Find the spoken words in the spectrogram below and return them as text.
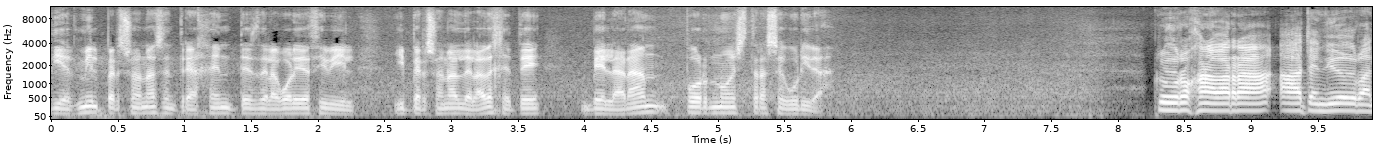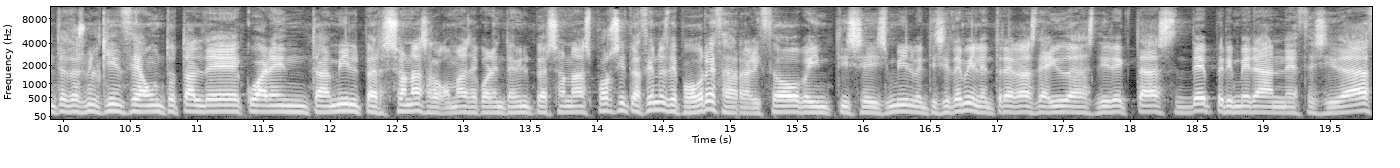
10.000 personas entre agentes de la Guardia Civil y personal de la DGT velarán por nuestra seguridad. Cruz Roja Navarra ha atendido durante 2015 a un total de 40.000 personas, algo más de 40.000 personas, por situaciones de pobreza. Realizó 26.000, 27.000 entregas de ayudas directas de primera necesidad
